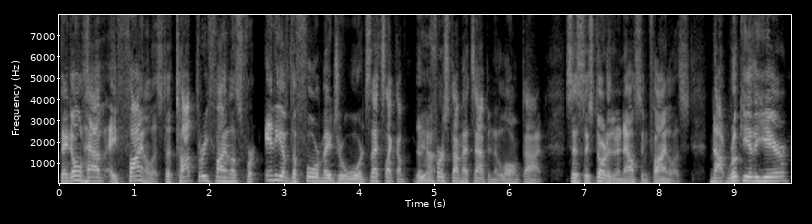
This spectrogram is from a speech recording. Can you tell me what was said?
they don't have a finalist, a top three finalist for any of the four major awards. That's like a, the yeah. first time that's happened in a long time since they started announcing finalists. Not rookie of the year,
